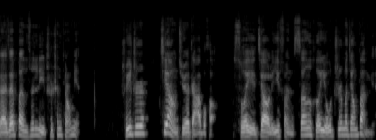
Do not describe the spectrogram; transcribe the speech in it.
改在半分利吃抻条面。谁知酱觉炸不好，所以叫了一份三合油芝麻酱拌面。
